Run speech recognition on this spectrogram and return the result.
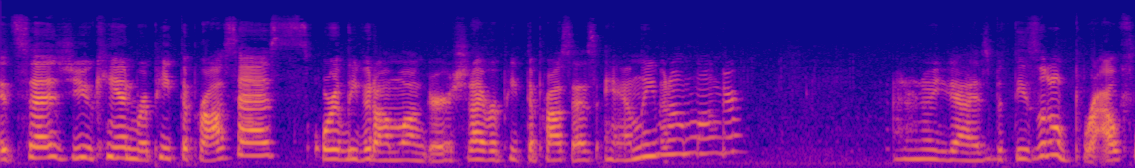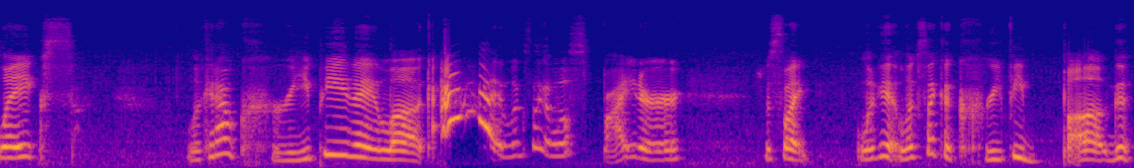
It says you can repeat the process or leave it on longer. Should I repeat the process and leave it on longer? I don't know you guys, but these little brow flakes, look at how creepy they look. Ah, it looks like a little spider. Just like, look at it, looks like a creepy bug.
